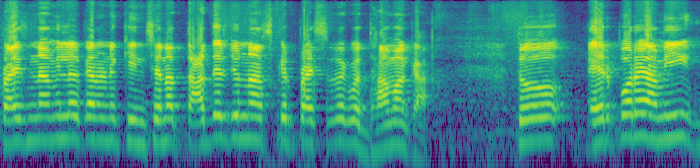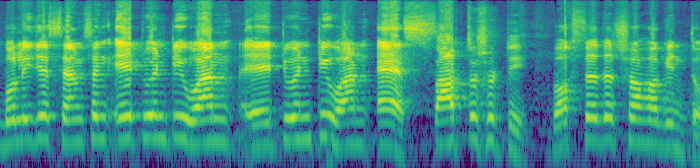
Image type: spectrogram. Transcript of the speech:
প্রাইস না মিলার কারণে কিনছে না। তাদের জন্য আজকের প্রাইসটা থাকবে ধামাকা। তো এরপরে আমি বলি যে Samsung A twenty one A twenty one S চার চৌষট্টি বক্স চার্জার সহ কিন্তু।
